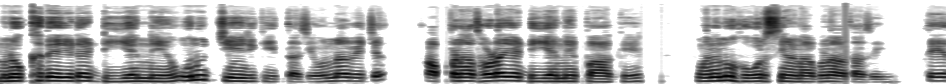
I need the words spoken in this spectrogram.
ਮਨੁੱਖ ਦੇ ਜਿਹੜਾ ਡੀਐਨਏ ਉਹਨੂੰ ਚੇਂਜ ਕੀਤਾ ਸੀ। ਉਹਨਾਂ ਵਿੱਚ ਆਪਣਾ ਥੋੜਾ ਜਿਹਾ ਡੀਐਨਏ ਪਾ ਕੇ ਉਹਨਾਂ ਨੂੰ ਹੋਰ ਸਿਆਣਾ ਬਣਾਤਾ ਸੀ। ਤੇ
